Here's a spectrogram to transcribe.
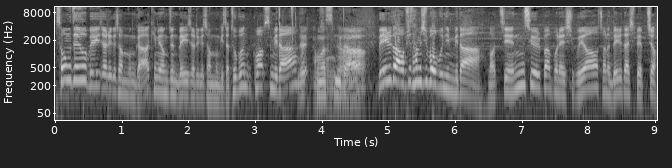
송재우 메이저리그 전문가, 김영준 메이저리그 전문기자 두 분 고맙습니다. 네, 고맙습니다. 감사합니다. 내일도 9시 35분입 니다. 멋진 수요일 밤 보내시고요. 저는 내일 다시 뵙죠.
